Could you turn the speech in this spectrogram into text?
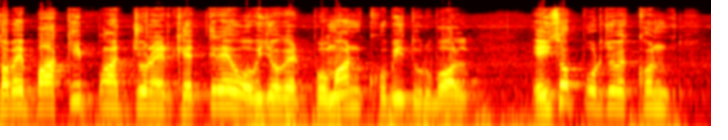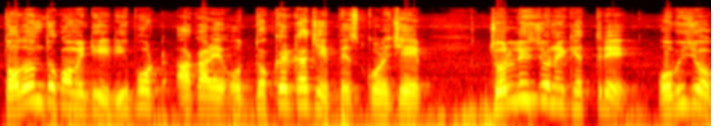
তবে বাকি পাঁচজনের ক্ষেত্রে অভিযোগের প্রমাণ খুবই দুর্বল। এইসব পর্যবেক্ষণ তদন্ত কমিটি রিপোর্ট আকারে অধ্যক্ষের কাছে পেশ করেছে। চল্লিশ জনের ক্ষেত্রে অভিযোগ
